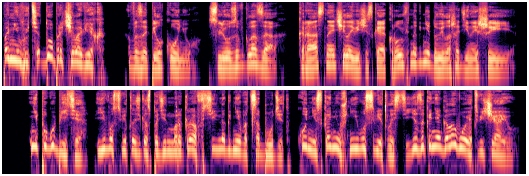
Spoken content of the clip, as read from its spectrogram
«Помилуйте, добрый человек!» – возопил конюх, слезы в глазах, красная человеческая кровь на гнедой лошадиной шее. «Не погубите, его светлость господин Марграф сильно гневаться будет. Конь из конюшни его светлости, я за коня головой отвечаю».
